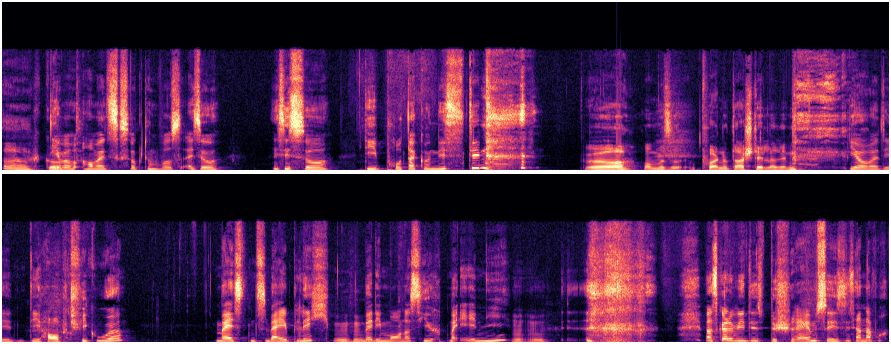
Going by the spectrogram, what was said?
Ach Ja, Gott. aber haben wir jetzt gesagt, um was? Also, es ist so die Protagonistin. Ja, haben wir so Pornodarstellerin. ja, aber die, die Hauptfigur. Meistens weiblich, Mhm. weil die Männer sieht man eh nie. Mhm. Ich weiß gar nicht, wie ich das beschreiben soll. Sie sind einfach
